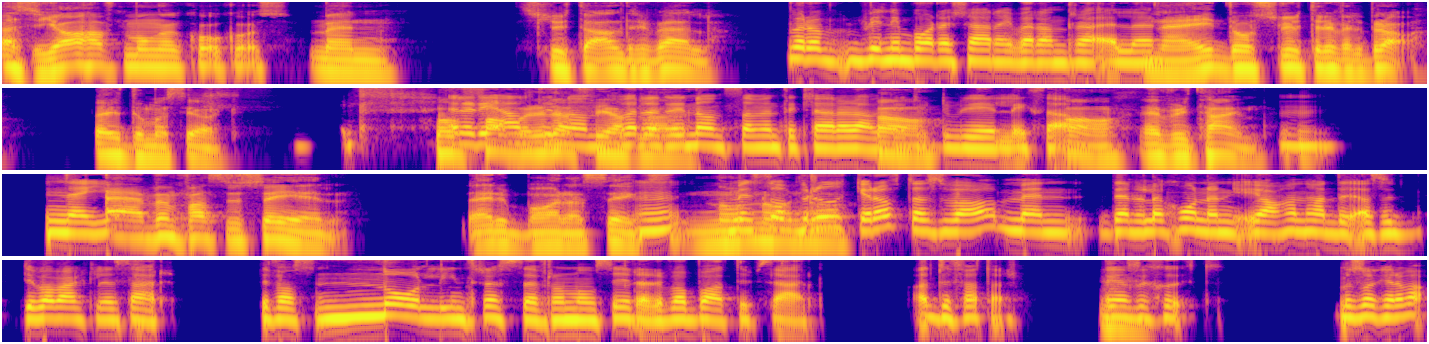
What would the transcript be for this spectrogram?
Alltså jag har haft många KKs, men slutar aldrig väl. Vadå, blir ni båda kära i varandra? Eller, Nej, då slutar det väl bra. Vad är det dummaste jag hört? Vad eller det är alltid där någon, vadå, det är någon som inte klarar av Ja. det. Det blir liksom... Ja, every time. Mm. Nej, jag, Även fast du säger det är bara sex. Mm. No, men så no, no. brukar det oftast vara. Men den relationen jag han hade, alltså, det var verkligen så här. Det fanns noll intresse från någon sida. Det var bara typ så här. Ja, du fattar. Det är Mm. ganska sjukt. Men så kan det vara.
